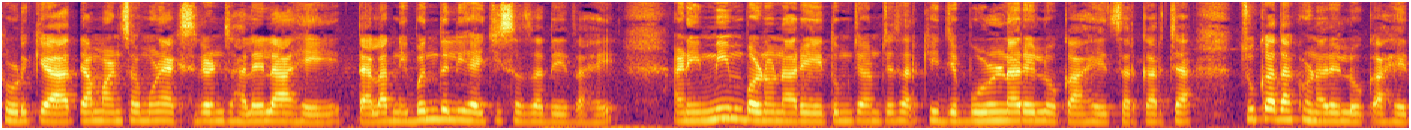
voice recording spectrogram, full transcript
थोडक्यात त्या माणसामुळे ॲक्सिडेंट झालेला आहे त्याला निबंध लिहायची सजा देत आहे. आणि मीम बनवणारे तुमच्या आमच्यासारखे जे बोलणारे लोक आहेत सरकारच्या चुका दाखवणारे लोक आहेत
